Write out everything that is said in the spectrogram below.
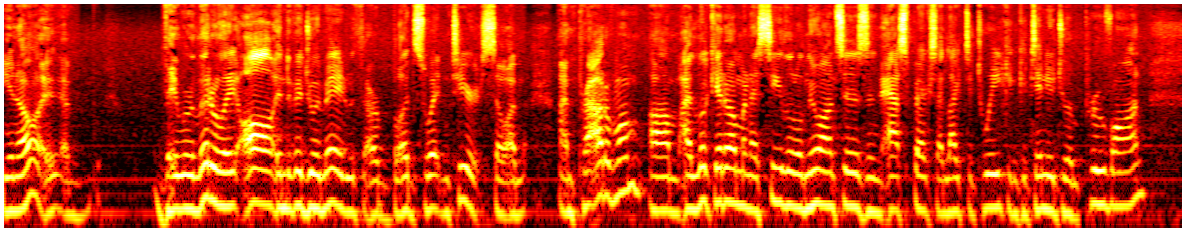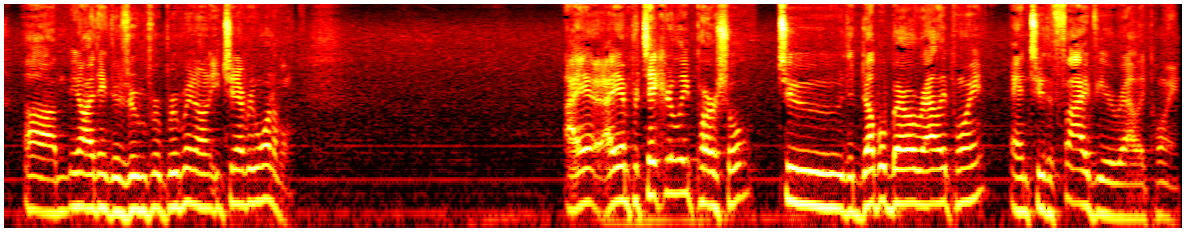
You know, I- I- they were literally all individually made with our blood, sweat, and tears. So I'm I'm proud of them. Um, I look at them and I see little nuances and aspects I'd like to tweak and continue to improve on. Um, you know, I think there's room for improvement on each and every one of them. I, I am particularly partial to the double barrel rally point and to the five year rally point.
